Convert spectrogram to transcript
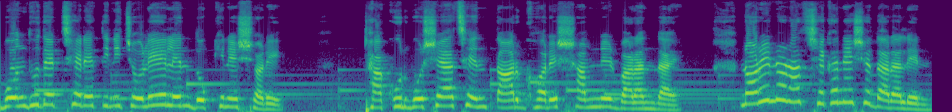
বন্ধুদের ছেড়ে তিনি চলে এলেন দক্ষিণেশ্বরে। ঠাকুর বসে আছেন তার ঘরের সামনের বারান্দায়। নরেন্দ্রনাথ সেখানে এসে দাঁড়ালেন।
